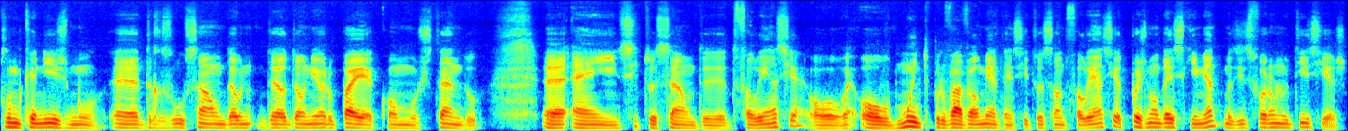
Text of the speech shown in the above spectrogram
pelo mecanismo uh, de resolução da, da, da, União Europeia como estando uh, em situação de, de falência, ou, ou, muito provavelmente em situação de falência. Depois não dei seguimento, mas isso foram notícias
